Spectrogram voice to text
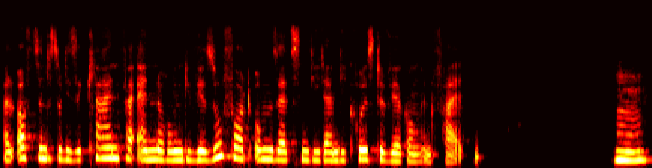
Weil oft sind es so diese kleinen Veränderungen, die wir sofort umsetzen, die dann die größte Wirkung entfalten. Hm.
